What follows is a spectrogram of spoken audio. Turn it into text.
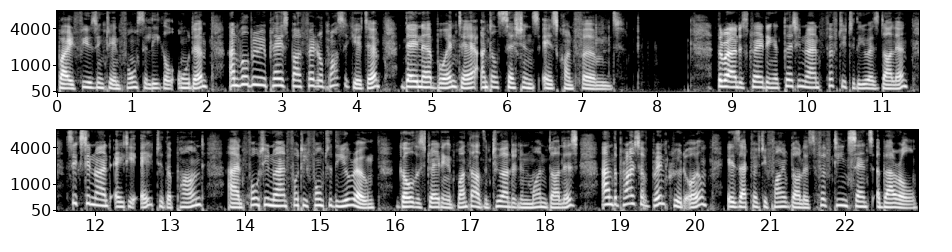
by refusing to enforce a legal order and will be replaced by federal prosecutor Dana Boente until Sessions is confirmed. The rand is trading at 13 rand 50 to the US dollar, 16 rand 88 to the pound, and 14 rand 44 to the euro. Gold is trading at $1,201, and the price of Brent crude oil is at $55.15 a barrel.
